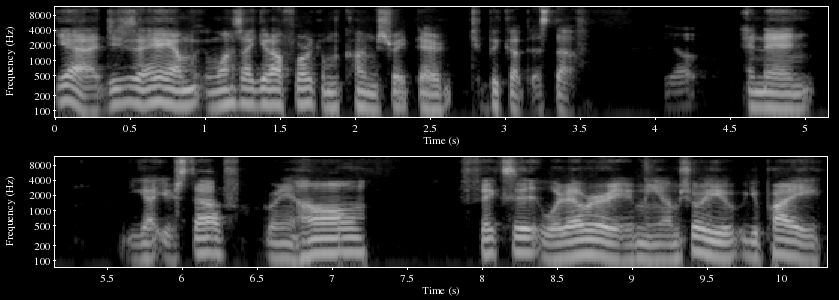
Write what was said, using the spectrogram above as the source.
yeah, do you say, hey, I'm once I get off work, I'm coming straight there to pick up the stuff, Yep. and then you got your stuff, bring it home, fix it, whatever. I mean, I'm sure you you probably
